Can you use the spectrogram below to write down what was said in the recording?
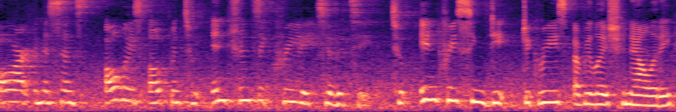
are, in a sense, always open to intrinsic creativity, to increasing de- degrees of relationality,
